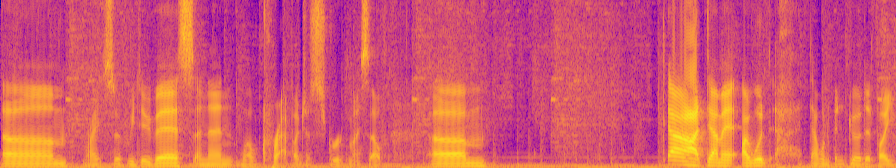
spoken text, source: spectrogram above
Um, right, so if we do this, and then... Well, crap, I just screwed myself. Um... Ah, damn it. I would... That would have been good if I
